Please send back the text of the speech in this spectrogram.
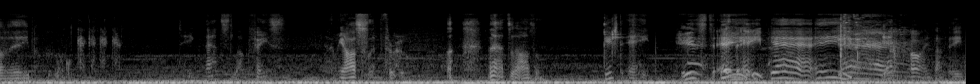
of, Abe. Take that, slug face. And we all slip through. That's awesome. Here's to Abe. Here's to Abe. Abe. Yeah, Abe. Yeah. yeah. Oh, I love Abe.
